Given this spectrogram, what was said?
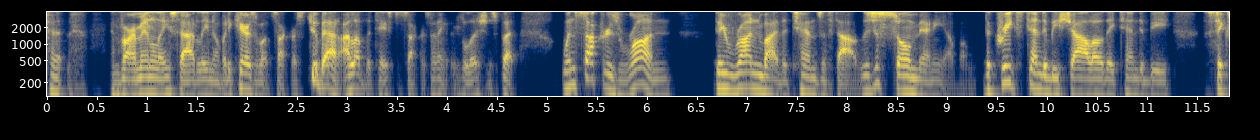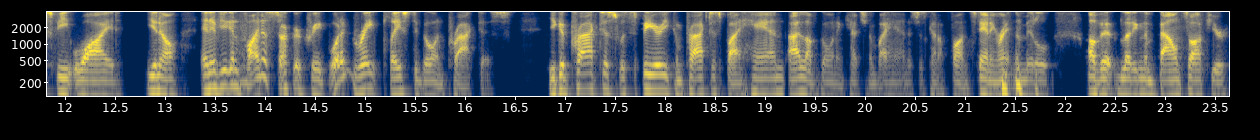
environmentally, sadly, nobody cares about suckers. Too bad. I love the taste of suckers. I think they're delicious. But when suckers run, they run by the tens of thousands. There's just so many of them. The creeks tend to be shallow. They tend to be six feet wide, you know. And if you can mm-hmm. find a sucker creek, what a great place to go and practice. You could practice with spear. You can practice by hand. I love going and catching them by hand. It's just kind of fun, standing right in the middle of it, letting them bounce off your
